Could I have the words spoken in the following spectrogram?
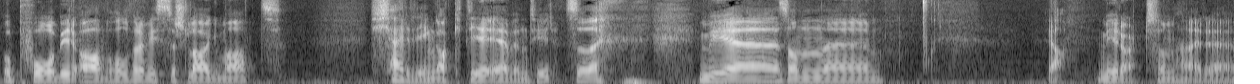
Og påbyr avhold fra visse slag mat. Kjerringaktige eventyr. Så det er mye sånn eh, Ja, mye rart som her eh,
